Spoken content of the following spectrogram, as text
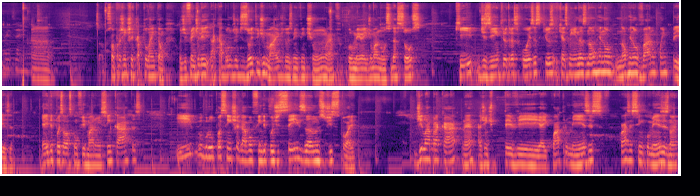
Pois é. Ah, só, só pra gente recapitular então. O De Frente ele acabou no dia 18 de maio de 2021, né? Por meio de um anúncio da Souls, que dizia, entre outras coisas, que, os- que as meninas não, reno- não renovaram com a empresa. E aí depois elas confirmaram isso em cartas. E o grupo, assim, chegava ao fim depois de seis anos de história. De lá pra cá, né? A gente teve aí quatro meses, quase cinco meses, né?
